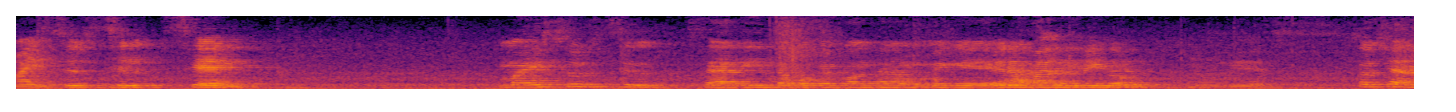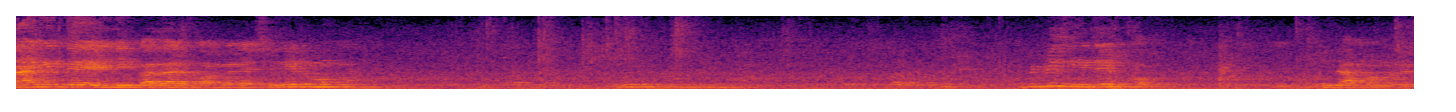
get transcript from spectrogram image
Mysuru silk sari Mysuru silk sari ತಗೋಬೇಕು ಅಂತ ನಮ್ಮ ಮಮ್ಮಿಗೆ ಸೊ ಚೆನ್ನಾಗಿದೆ ಹೇಳಿ ಕಲರ್ ಕಾಂಬಿನೇಷನ್ ಇರು ಮಗು. ಬಿಡಿ ಇದಿರ್ಕೊ ಇದು ಅಮ್ಮ ಮನೆ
